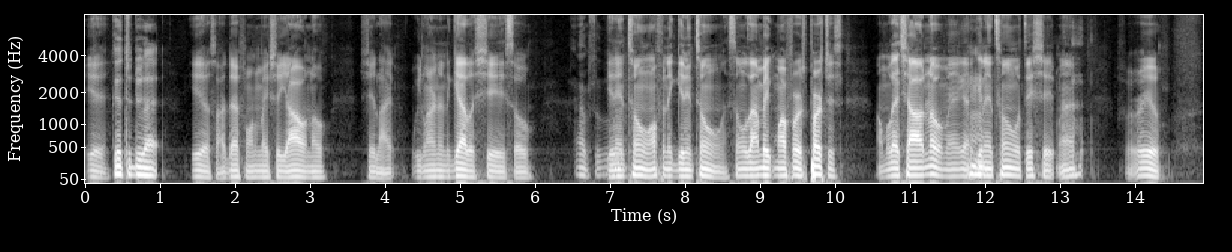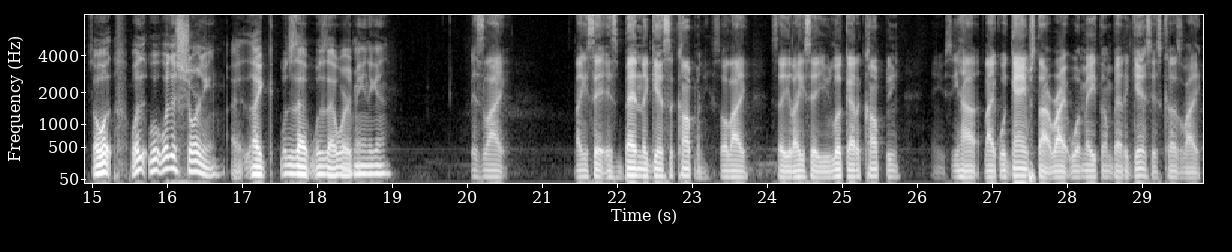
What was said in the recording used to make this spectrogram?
yeah, Good to do that. yeah. So I definitely want to make sure y'all know shit like we learning together. Shit. So Absolutely. get in tune. I'm finna get in tune. As soon as I make my first purchase, I'm gonna let y'all know, man. You Gotta get Mhm. in tune with this shit, man. For real. So what what what, what is shorting? Like what does that what does that word mean again? It's like, like you said, it's betting against a company. So like, say like you said, you look at a company and you see how, like with GameStop, right? What made them bet against is because like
